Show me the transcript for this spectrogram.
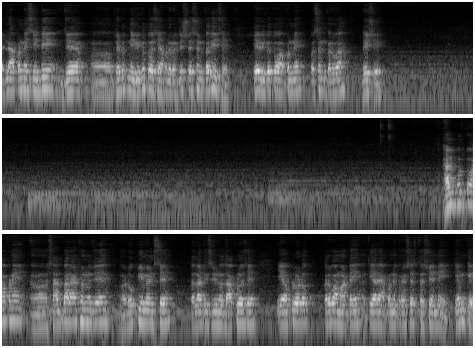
એટલે આપણને સીધી જે ખેડૂતની વિગતો છે, આપણે રજિસ્ટ્રેશન કરી છે, તે વિગતો આપણને પસંદ કરવા દેશે. હાલ પૂરતું આપણે સાત બાર આઠનું જે ડોક્યુમેન્ટ છે તલાટીશ્રીનો દાખલો છે. એ અપલોડ કરવા માટે અત્યારે આપણને પ્રોસેસ થશે નહીં. કેમ કે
